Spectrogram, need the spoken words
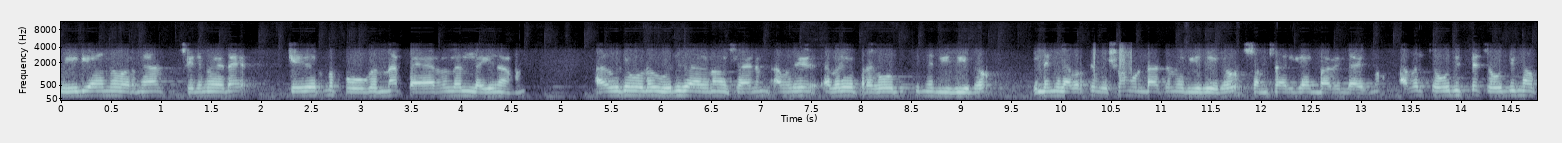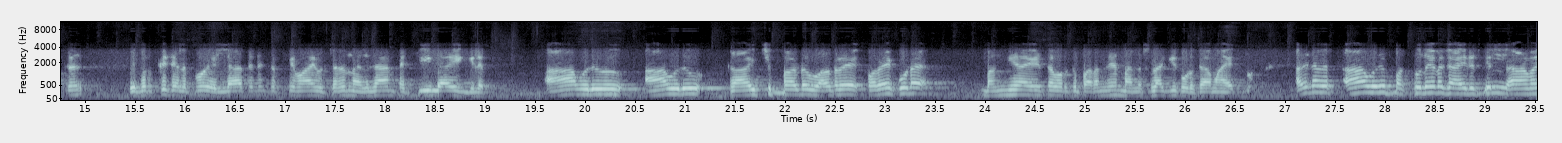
മീഡിയ എന്ന് പറഞ്ഞാൽ സിനിമയുടെ ചേർന്ന് പോകുന്ന പാരലൽ ലൈനാണ് അവരോട് ഒരു കാരണവശാലും അവരെ അവരെ പ്രകോപിക്കുന്ന രീതിയിലോ ഇല്ലെങ്കിൽ അവർക്ക് വിഷമമുണ്ടാക്കുന്ന രീതിയിലോ സംസാരിക്കാൻ പാടില്ലായിരുന്നു. അവർ ചോദിച്ച ചോദ്യങ്ങൾക്ക് ഇവർക്ക് ചിലപ്പോൾ എല്ലാത്തിനും കൃത്യമായ ഉത്തരം നൽകാൻ പറ്റിയില്ല എങ്കിലും ആ ഒരു ആ ഒരു കാഴ്ചപ്പാട് വളരെ കുറെ കൂടെ ഭംഗിയായിട്ട് അവർക്ക് പറഞ്ഞ് മനസ്സിലാക്കി കൊടുക്കാമായിരുന്നു. അതിനകത്ത് ആ ഒരു പക്വതയുടെ കാര്യത്തിൽ ആണ്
